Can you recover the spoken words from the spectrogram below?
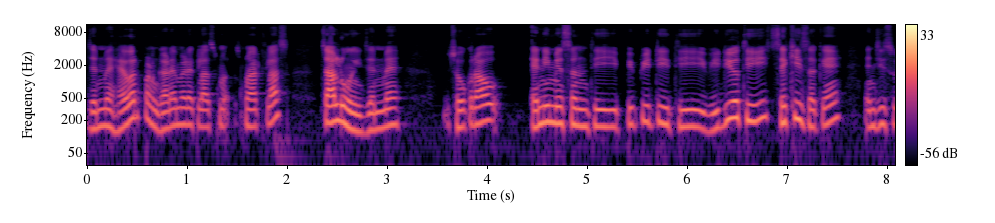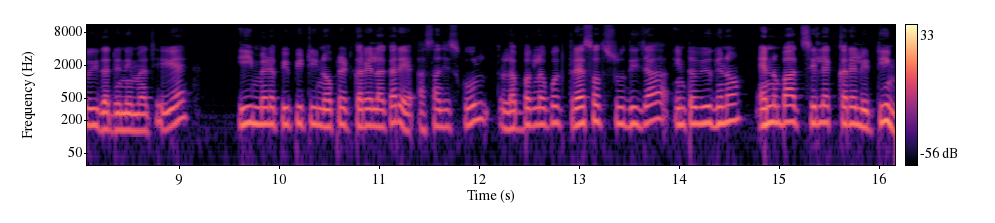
જેનમે હેવર પણ ઘણે મેળે ક્લાસ સ્માર્ટ ક્લાસ ચાલુ હોય જેનમે છોકરાઓ એનિમેશનથી પીપીટીથી વિડીયોથી શીખી શકે એની સુવિધા ડિનીમાં છે એ મેળે પીપીટીને ઓપરેટ કરેલા કરે અસાંજી સ્કૂલ લગભગ લગભગ ત્રેસો સુધી જા ઇન્ટરવ્યૂ ઘણો એના બાદ સિલેક્ટ કરેલી ટીમ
